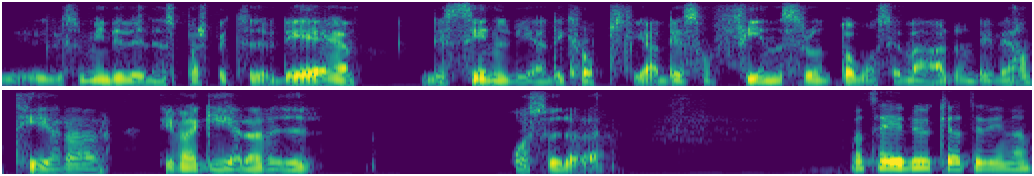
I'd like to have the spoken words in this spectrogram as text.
liksom individens perspektiv, det är det sinnliga, det kroppsliga, det som finns runt om oss i världen, det vi hanterar, det vi agerar i och så vidare. Vad säger du Katarina?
